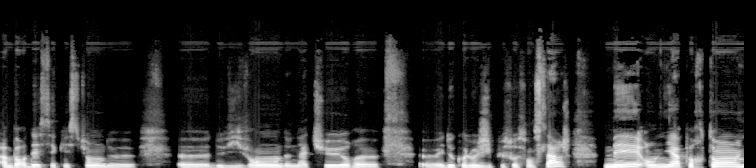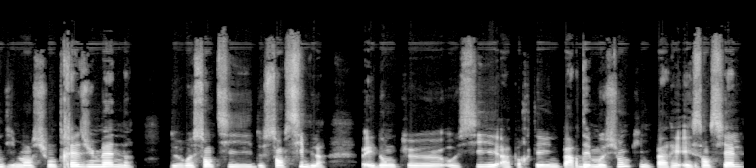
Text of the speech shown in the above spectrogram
aborder ces questions de, de vivant, de nature et d'écologie plus au sens large, mais en y apportant une dimension très humaine de ressenti, de sensible, et donc aussi apporter une part d'émotion qui me paraît essentielle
